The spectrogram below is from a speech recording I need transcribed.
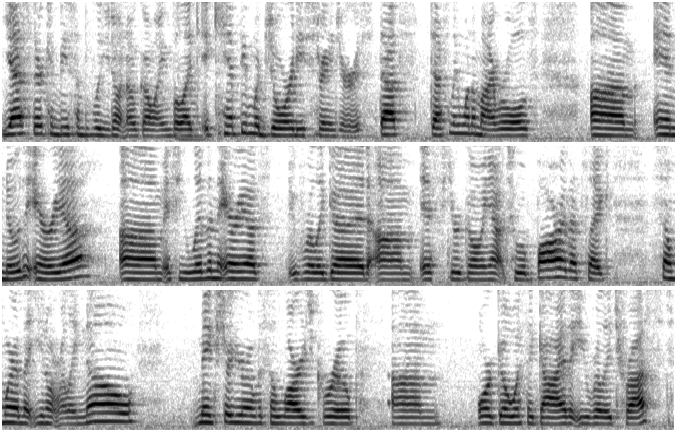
Yes, there can be some people you don't know going, but like it can't be majority strangers. That's definitely one of my rules. Um, and know the area. Um, if you live in the area, it's really good. Um, if you're going out to a bar that's like somewhere that you don't really know, make sure you're with a large group um, or go with a guy that you really trust.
